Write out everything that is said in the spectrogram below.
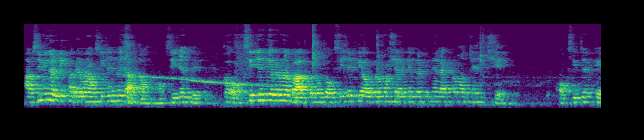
अब सिमिलरली अगर मैं ऑक्सीजन पे जाता हूँ ऑक्सीजन पे तो ऑक्सीजन की अगर मैं बात करूँ तो ऑक्सीजन के आउटर शेल के अंदर कितने इलेक्ट्रॉन होते हैं? छः ऑक्सीजन के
